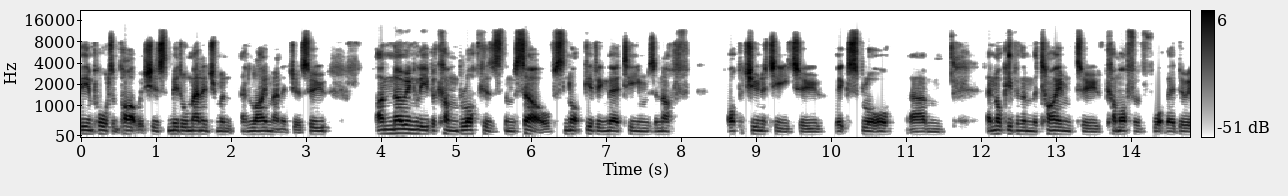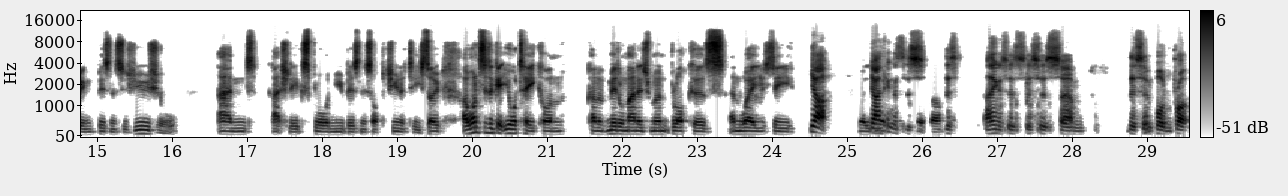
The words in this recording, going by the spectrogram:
the important part, which is middle management and line managers who unknowingly become blockers themselves, not giving their teams enough opportunity to explore um, and not giving them the time to come off of what they're doing business as usual and actually explore new business opportunities. So I wanted to get your take on kind of middle management blockers and where you see. Yeah, yeah, I think this is this I think this is this is um, this important pro-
